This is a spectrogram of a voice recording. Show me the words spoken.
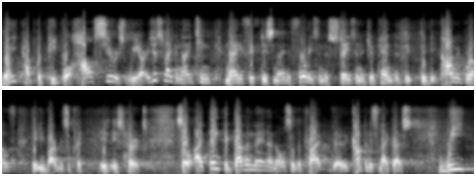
wake up the people how serious we are. It's just like 1950s, 1940s in the States and in Japan, the, the, the economic growth, the environment is, is, hurt. So I think the government and also the uh, companies like us, we,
